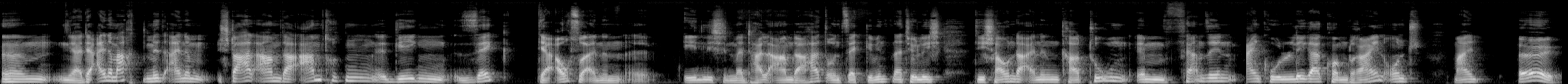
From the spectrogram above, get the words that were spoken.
Ähm, ja, der eine macht mit einem Stahlarm da Armdrücken gegen Zack, der auch so einen äh, ähnlichen Metallarm da hat und Zack gewinnt natürlich. Die schauen da einen Cartoon im Fernsehen. Ein Kollege kommt rein und meint, ey,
